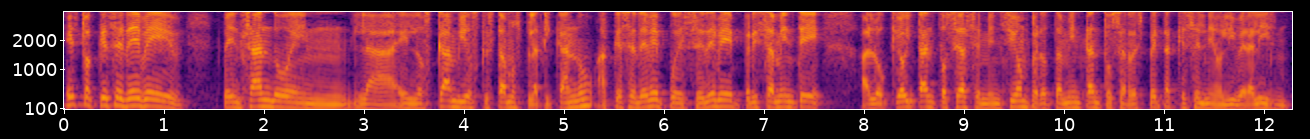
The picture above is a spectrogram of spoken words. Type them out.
¿Esto a qué se debe pensando en, la, en los cambios que estamos platicando? ¿A qué se debe? Pues se debe precisamente a lo que hoy tanto se hace mención, pero también tanto se respeta, que es el neoliberalismo.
